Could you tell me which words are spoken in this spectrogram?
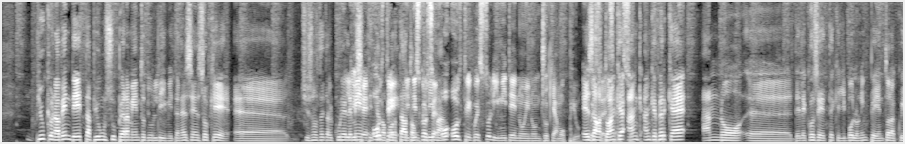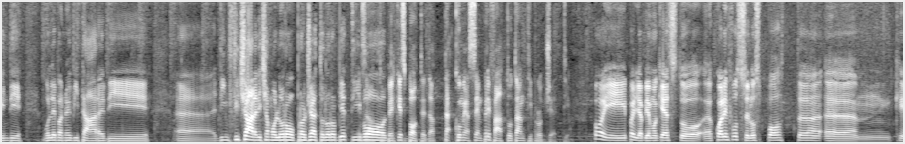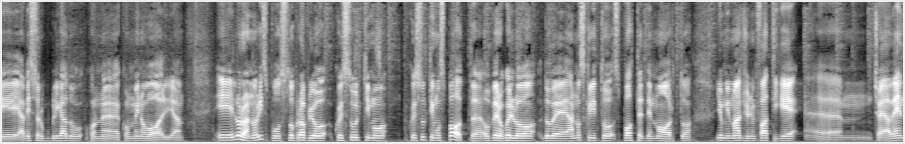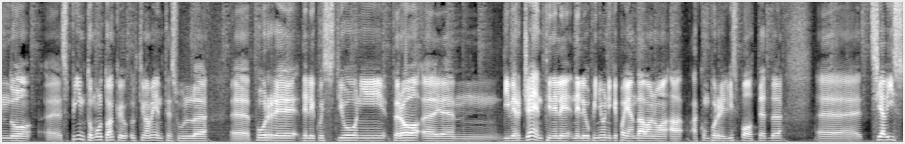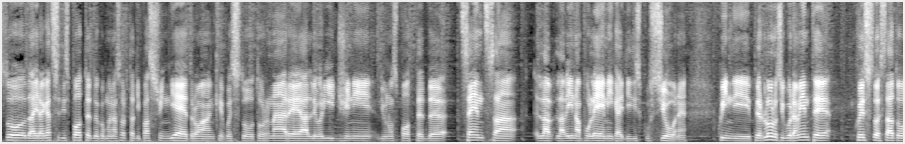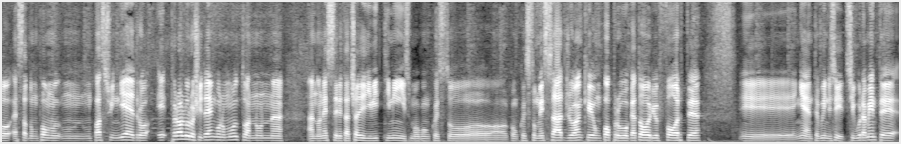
più che una vendetta, più un superamento di un limite, nel senso che eh, ci sono stati alcuni elementi Dice, che hanno oltre, portato il a un è, clima... o- oltre questo limite noi non giochiamo più. È Esatto, anche, anche- anche perché hanno eh, delle cosette che gli bollono in pentola, quindi volevano evitare di, eh, di inficiare diciamo, il loro progetto, il loro obiettivo. Esatto, perché Spotted, ta- come ha sempre fatto, tanti progetti. Poi, poi gli abbiamo chiesto eh, quale fosse lo spot ehm, che avessero pubblicato con, eh, con meno voglia. E loro hanno risposto proprio quest'ultimo, quest'ultimo spot, ovvero quello dove hanno scritto Spotted è morto. Io mi immagino infatti che, ehm, cioè, avendo eh, spinto molto anche ultimamente sul eh, porre delle questioni però ehm, divergenti nelle, nelle opinioni che poi andavano a, a comporre gli spotted. Eh, sia visto dai ragazzi di Spotted come una sorta di passo indietro anche questo tornare alle origini di uno Spotted senza la, la vena polemica e di discussione. Quindi per loro sicuramente questo è stato, è stato un po' uno- un, passo indietro, e, però loro ci tengono molto a non, a non essere tacciati di vittimismo con questo, con questo messaggio anche un po' provocatorio e forte. E niente, quindi sì, sicuramente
